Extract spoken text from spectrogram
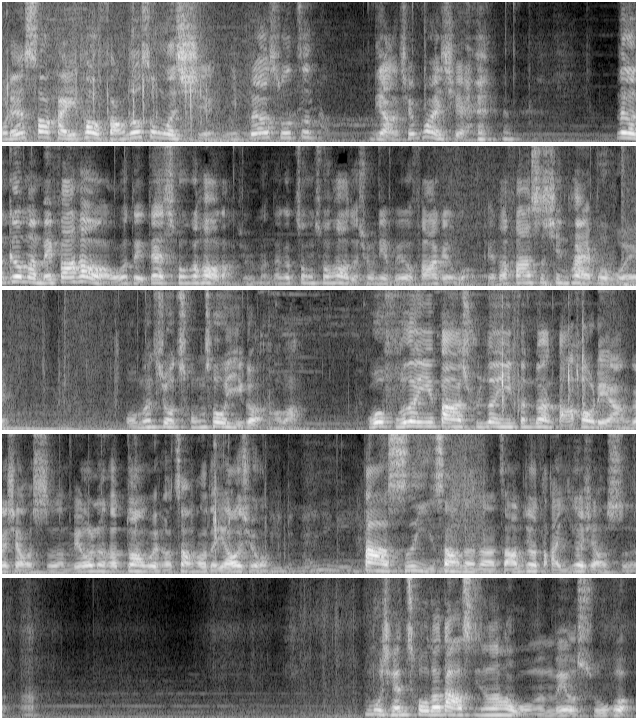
我连上海一套房都送得起，你不要说这两千块钱，那个哥们没发号啊，我得再抽个号了，兄弟们，那个中抽号的兄弟没有发给我，给他发私信他也不回，我们就重抽一个，好吧？国服任意大区任意分段打号两个小时，没有任何段位和账号的要求，大师以上的呢，咱们就打一个小时啊。目前抽的大师以上的号我们没有输过，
